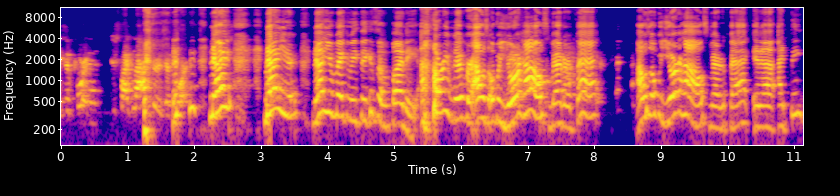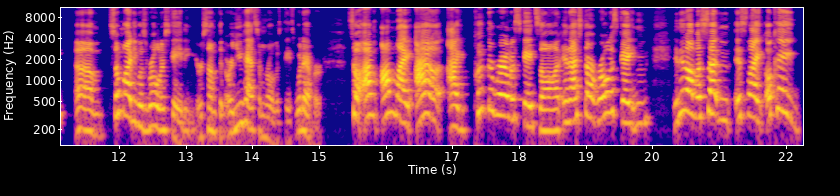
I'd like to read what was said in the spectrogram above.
is important, just like laughter is important. now, now you're now you're making me think of something funny. I remember I was over your house. Matter of fact, I was over your house. Matter of fact, and uh, I think um, somebody was roller skating or something, or you had some roller skates, whatever. So I'm I'm like I I put the roller skates on and I start roller skating, and then all of a sudden it's like okay,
